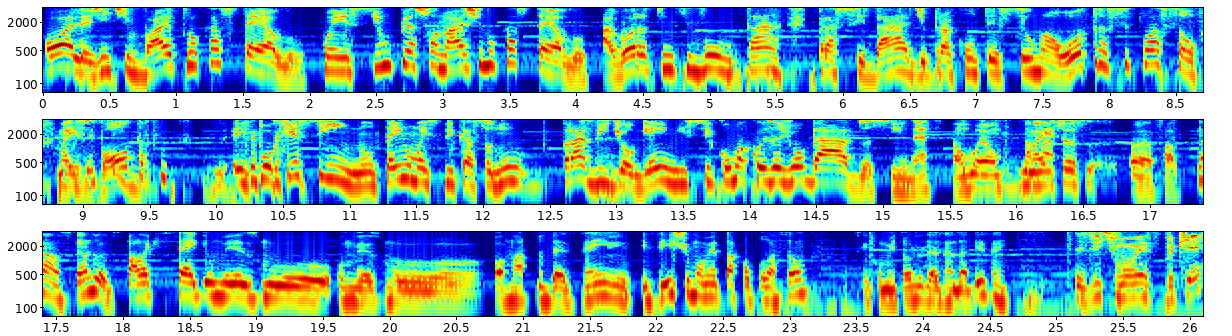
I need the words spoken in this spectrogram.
Olha, a gente vai pro castelo, conheci um personagem no castelo, agora eu tenho que voltar pra cidade pra acontecer uma outra situação, mas Porque volta. E porque sim, não tem uma explicação. Pra videogame, isso ficou uma coisa jogado, assim, né? É um, é um, mas, ah, fala. Não, Scandal, fala que segue o mesmo, o mesmo formato do desenho. Existe o momento da copulação, assim como em todo o desenho da Disney? Existe um momento do quê?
